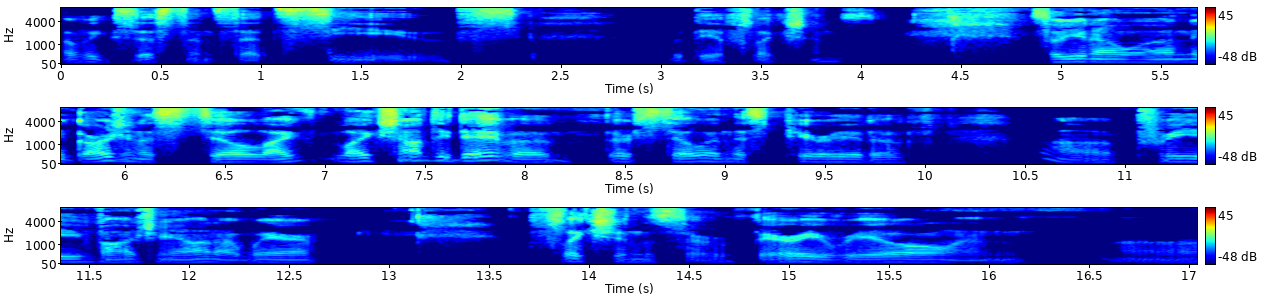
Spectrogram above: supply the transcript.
of existence that seethes with the afflictions. So you know, uh, Nagarjuna is still like like Shantideva. They're still in this period of uh, pre-Vajrayana where afflictions are very real and uh,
